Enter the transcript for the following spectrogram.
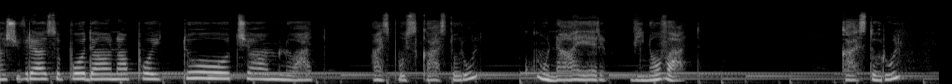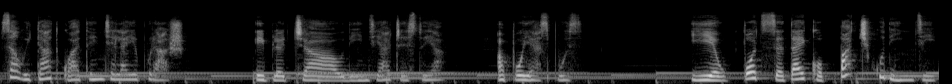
Aș vrea să pot da înapoi tot ce am luat, a spus castorul cu un aer vinovat. Castorul s-a uitat cu atenție la iepuraș. Îi plăceau dinții acestuia. Apoi a spus, Eu pot să tai copaci cu dinții.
